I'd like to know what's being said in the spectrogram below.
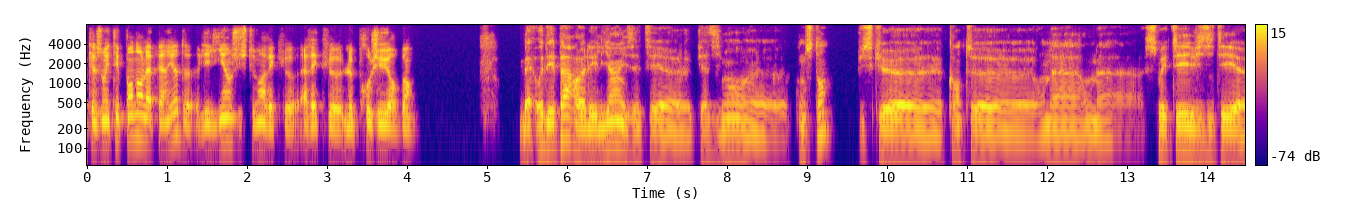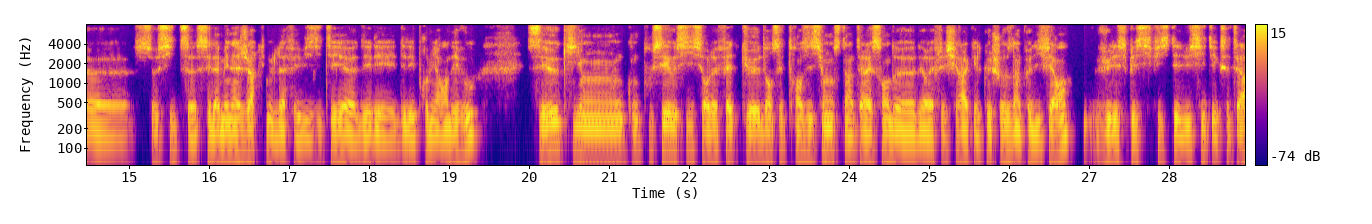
quels ont été pendant la période les liens justement avec le projet urbain? Ben, Au départ, les liens, ils étaient quasiment constants, puisque quand on a, on a souhaité visiter euh, ce site, c'est l'aménageur qui nous l'a fait visiter euh, dès, les, premiers rendez-vous. C'est eux qui ont, poussé aussi sur le fait que dans cette transition, c'était intéressant de, réfléchir à quelque chose d'un peu différent, vu les spécificités du site, etc.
